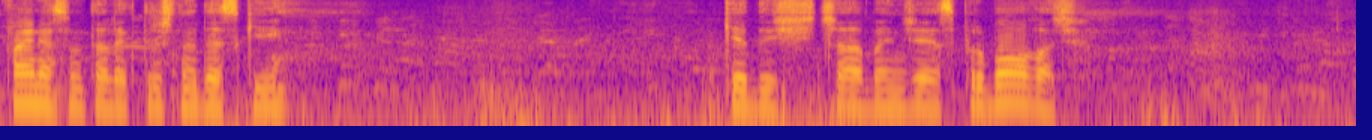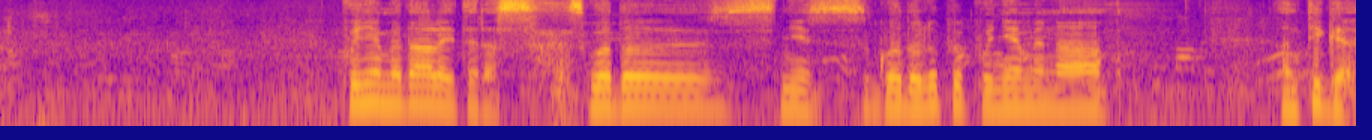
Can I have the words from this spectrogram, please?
Fajne są te elektryczne deski. Kiedyś trzeba będzie spróbować. Płyniemy dalej teraz. Z, Guado, z, nie, z Guadalupe płyniemy na Antigę.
